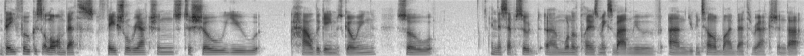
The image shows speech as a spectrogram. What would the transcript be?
they focus a lot on Beth's facial reactions to show you how the game is going. So in this episode, um, one of the players makes a bad move, and you can tell by Beth's reaction that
